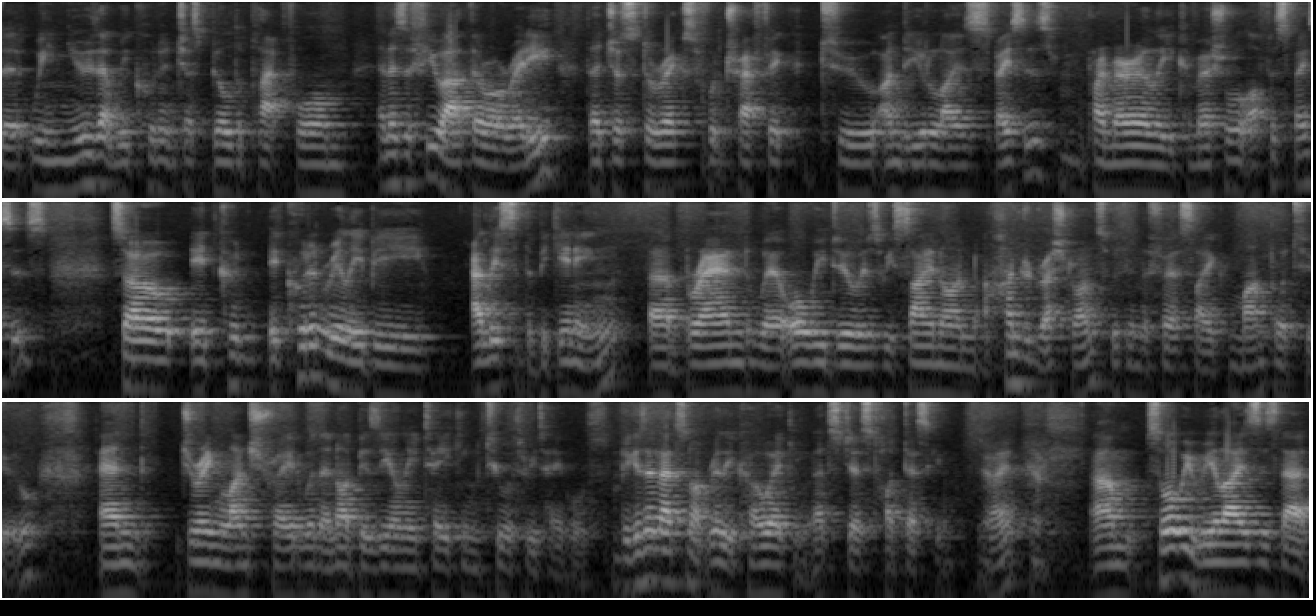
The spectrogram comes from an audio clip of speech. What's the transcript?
it, we knew that we couldn't just build a platform, and there's a few out there already that just directs foot traffic to underutilized spaces, mm-hmm. primarily commercial office spaces. So it could it couldn't really be at least at the beginning a brand where all we do is we sign on 100 restaurants within the first like month or two and during lunch trade when they're not busy only taking two or three tables because then that's not really co-working that's just hot desking yeah, right yeah. Um, so what we realize is that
